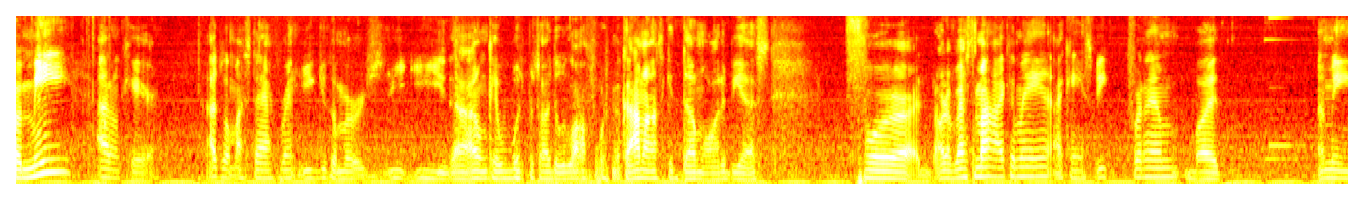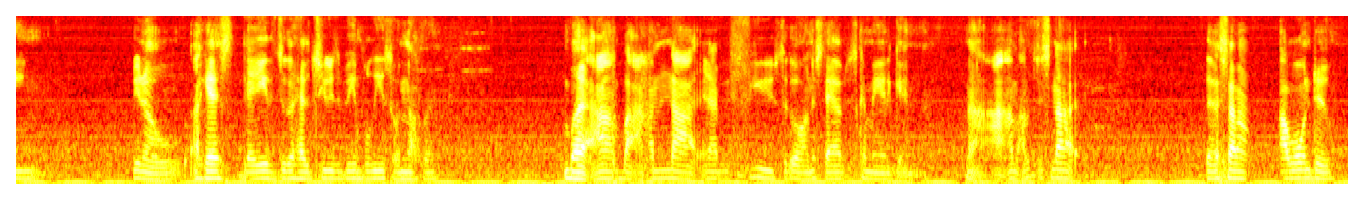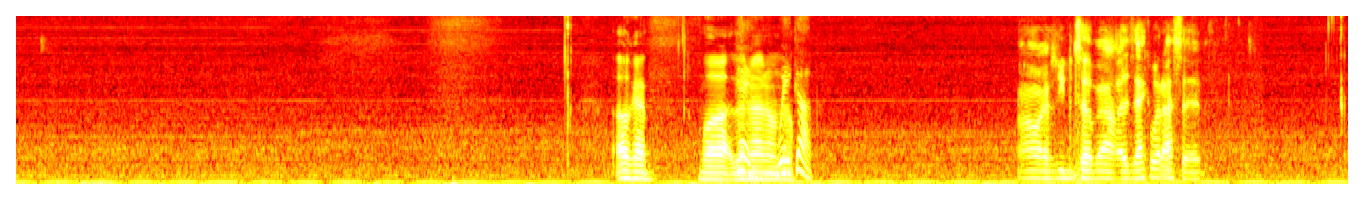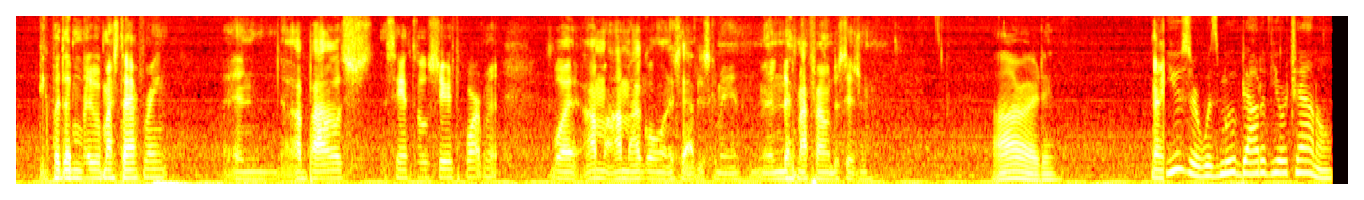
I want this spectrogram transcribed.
For me, I don't care. I told my staff rank, you, you can merge. You, you, I don't care what, what y'all do with law enforcement, because I'm honestly get done with all the BS. For all the rest of my high command, I can't speak for them, but I mean, you know, I guess they either gonna have to choose being police or nothing. But I'm, but I'm not, and I refuse to go on the staff staff's command again. Nah, I'm, I'm just not. That's something I won't do. Okay. Well, then Hey, I don't know wake know. up. Alright, so you can tell about exactly what I said. You can put that money with my staff ring and abolish Santos Sheriff's Department, but I'm I'm not going to establish command, and that's my final decision. Alrighty. User was moved out of your channel.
